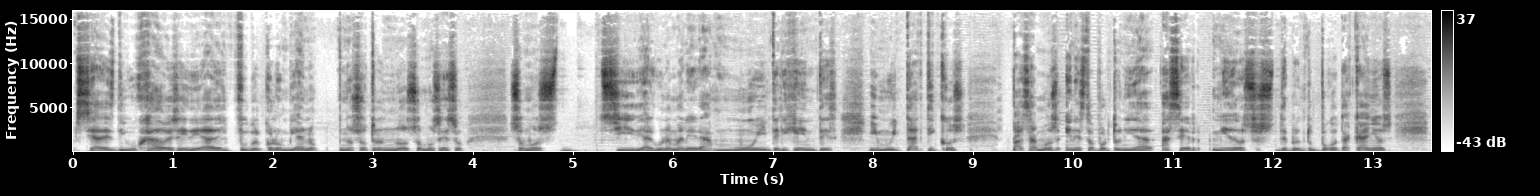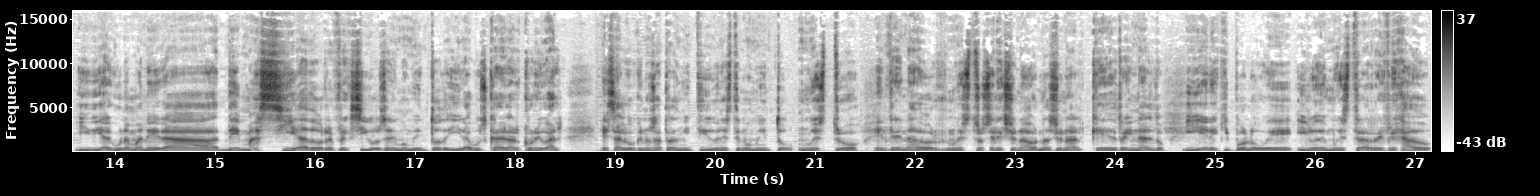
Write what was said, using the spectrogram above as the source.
se ha desdibujado esa idea del fútbol colombiano. Nosotros no somos eso. Somos, si de alguna manera, muy inteligentes y muy tácticos, pasamos en esta oportunidad a ser miedosos, de pronto un poco tacaños y de alguna manera demasiado reflexivos en el momento de ir a buscar el arco rival. Es algo que nos ha transmitido en este momento nuestro entrenador, nuestro seleccionador nacional, que es Reinaldo, y el equipo lo ve y lo demuestra reflejado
